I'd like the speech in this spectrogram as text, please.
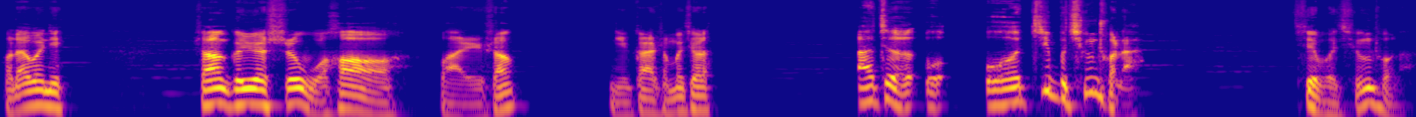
我来问你，上个月十五号晚上，你干什么去了？啊，这我。我记不清楚了，记不清楚了。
